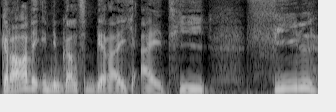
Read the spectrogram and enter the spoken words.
gerade in dem ganzen Bereich IT viel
